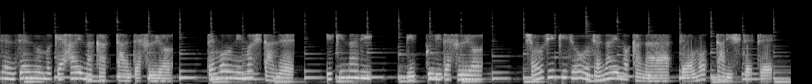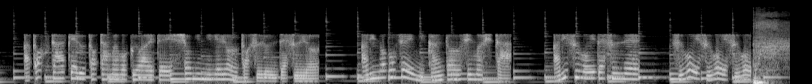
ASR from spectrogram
全然産む気配なかったんですよ。でも産みましたね。いきなり、びっくりですよ。正直女王じゃないのかなーって思ったりしてて。あと蓋開けると卵加えて一緒に逃げようとするんですよ。アリの母性に感動しました。アリすごいですね。すごいすごいすごい。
